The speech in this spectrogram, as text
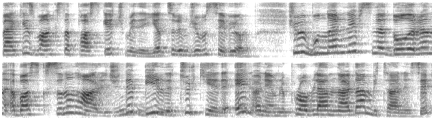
Merkez Bankası da pas geçmedi yatırımcımı seviyorum. Şimdi bunların hepsinde doların baskısının haricinde bir de Türkiye'de en önemli problemlerden bir tanesi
